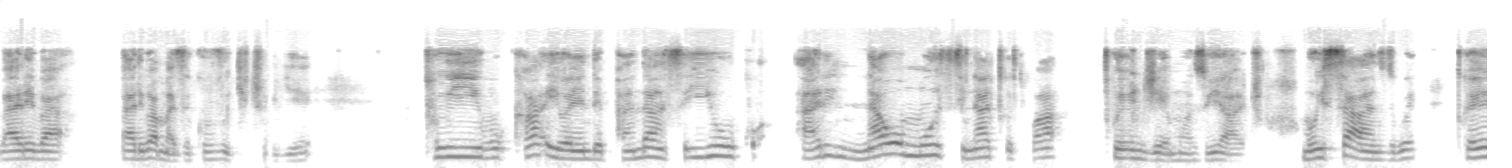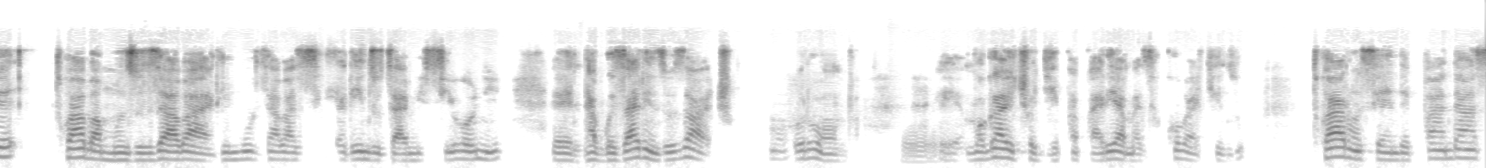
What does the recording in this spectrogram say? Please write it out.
bari bamaze kuvuka icyo gihe tuyibuka iyo independance y'uko ari nawo munsi natwe twinjiye mu nzu yacu. Mu bisanzwe twe twaba mu nzu z'abarimu zaba ari inzu za misiyoni ntabwo zari inzu zacu urumva. Mugaho icyo gihe papa yari yamaze kubaka inzu twaronse independance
